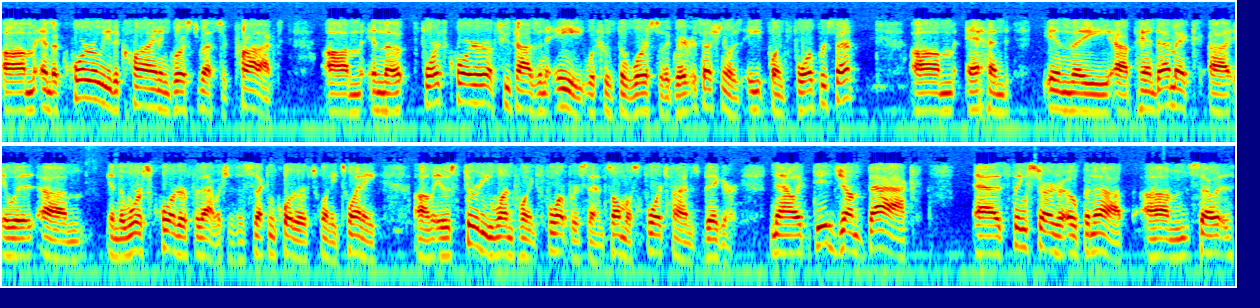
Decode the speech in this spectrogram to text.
um, and the quarterly decline in gross domestic product um, in the fourth quarter of 2008, which was the worst of the Great Recession, it was 8.4 percent, um, and in the uh, pandemic, uh, it was um, in the worst quarter for that, which is the second quarter of 2020. Um, it was 31.4 percent. It's almost four times bigger. Now it did jump back as things started to open up. Um, so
